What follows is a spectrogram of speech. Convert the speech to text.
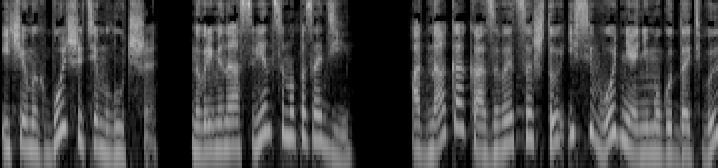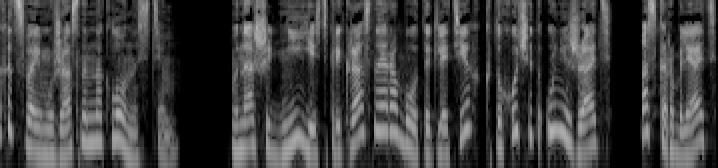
и чем их больше, тем лучше. Но времена Освенцима позади. Однако оказывается, что и сегодня они могут дать выход своим ужасным наклонностям. В наши дни есть прекрасная работа для тех, кто хочет унижать, оскорблять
